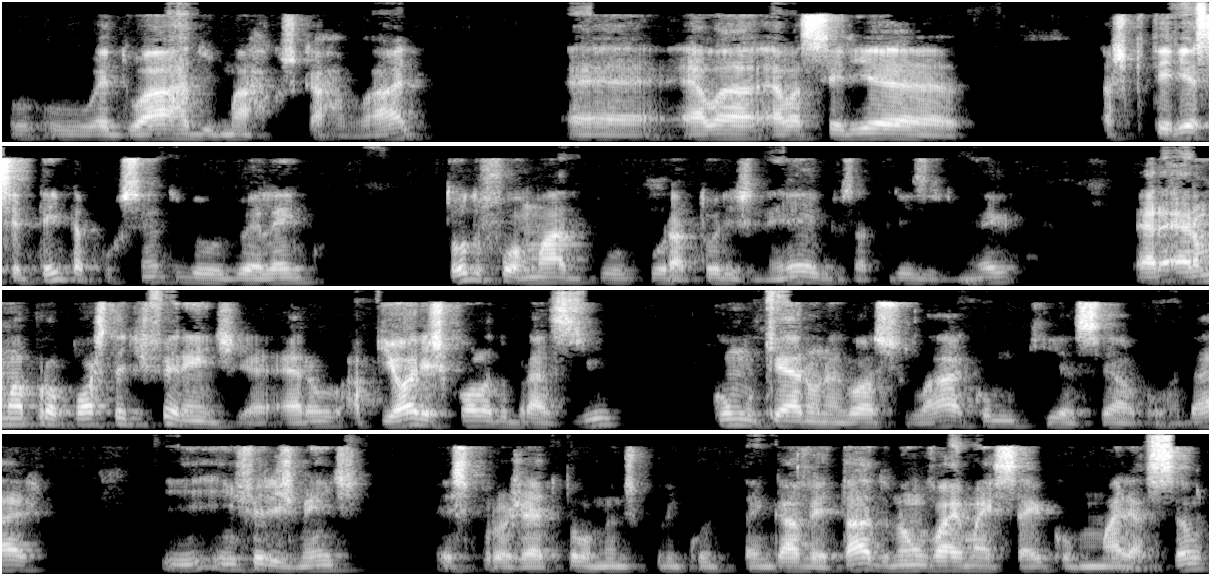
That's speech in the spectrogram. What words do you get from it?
o, Eduardo e Marcos Carvalho. É, ela, ela seria, acho que teria 70% do, do elenco todo formado por, por atores negros, atrizes negras era, era uma proposta diferente. Era a pior escola do Brasil, como que era o negócio lá, como que ia ser a abordagem. E, infelizmente, esse projeto, pelo menos por enquanto, está engavetado, não vai mais sair como malhação.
